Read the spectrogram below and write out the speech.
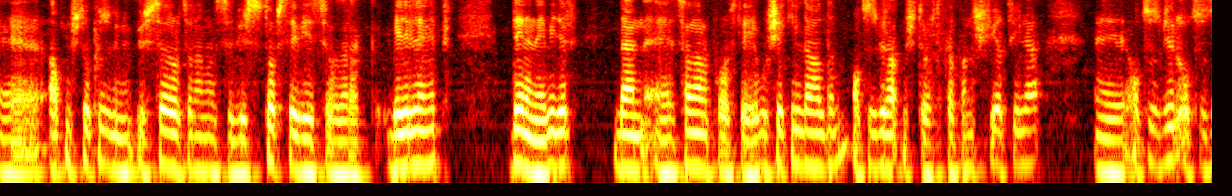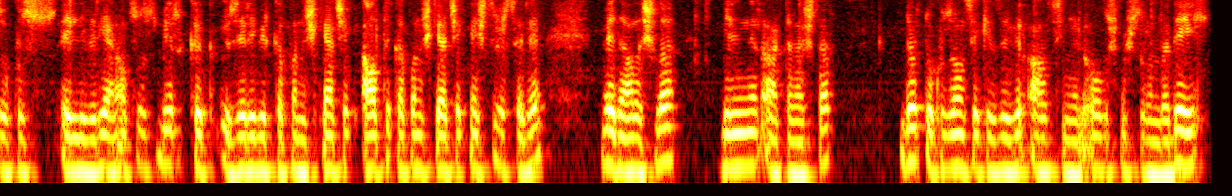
e, 69 günlük üstel ortalaması bir stop seviyesi olarak belirlenip denenebilir. Ben e, sanal portföyü bu şekilde aldım. 31.64 kapanış fiyatıyla e, 31.39.51 yani 31.40 üzeri bir kapanış gerçek 6 kapanış gerçekleştirirse de vedalaşıla bilinir arkadaşlar. 4918'de bir al sinyali oluşmuş durumda değil.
